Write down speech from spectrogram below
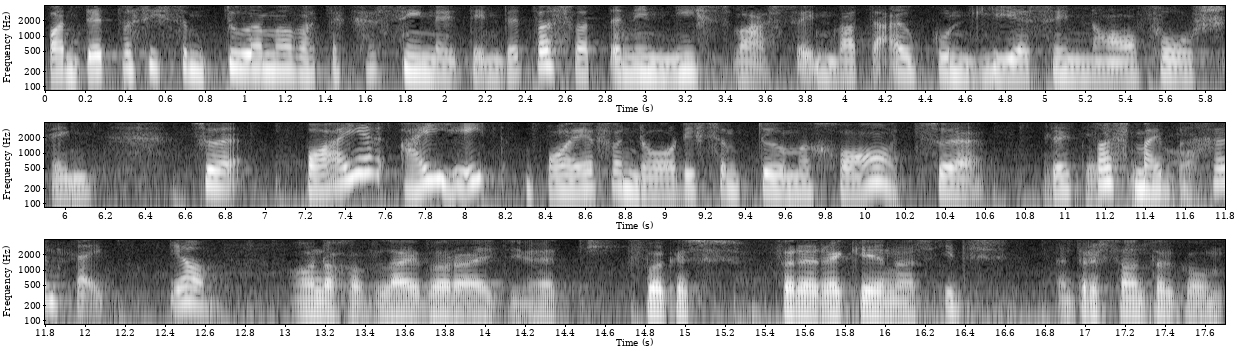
Want dit was die simptome wat ek gesien het en dit was wat in die nuus was en wat 'n ou kon lees en navors en so baie hy het baie van daardie simptome gehad. So dit was my begintyd. Ja. Aandag of laborheid, jy weet, fokus vir 'n rukkie en as iets interessanter kom,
